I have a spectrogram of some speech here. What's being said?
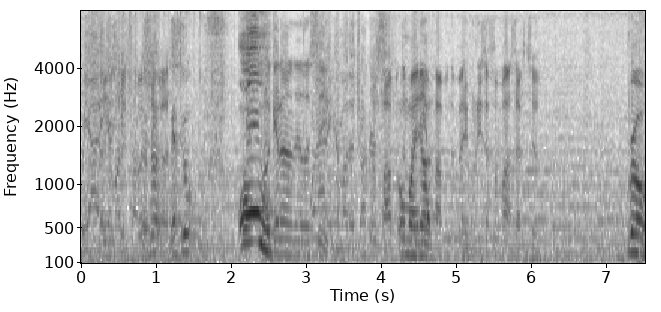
We out of here, mother keeps truckers. pushing No, us. we have to go. Oh! I'll get on the other seat. Here, mother truckers. Oh pop Oh my Betty, God. Pop in the Betty. Who needs a FAMAS? I have two. Bro.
